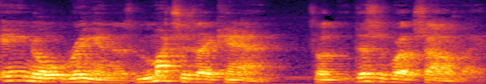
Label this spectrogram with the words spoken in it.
A note ringing as much as I can. So this is what it sounds like.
